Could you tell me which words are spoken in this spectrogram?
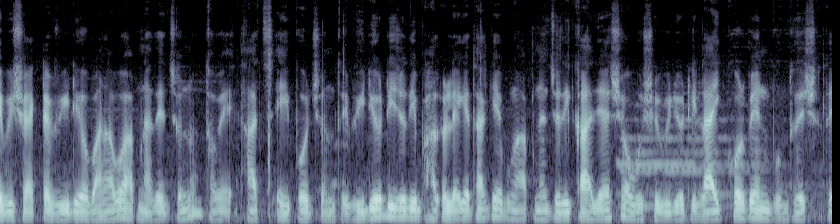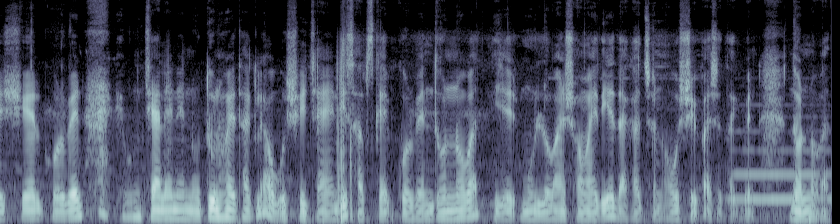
এ বিষয়ে একটা ভিডিও বানাবো আপনাদের জন্য, তবে আজ এই পর্যন্তই। ভিডিওটি যদি ভালো লেগে থাকে এবং আপনার যদি কাজে আসে, অবশ্যই ভিডিওটি লাইক করবেন, বন্ধুদের সাথে শেয়ার করবেন এবং চ্যানেলে নতুন হয়ে থাকলে অবশ্যই চ্যানেলটি সাবস্ক্রাইব করবেন। ধন্যবাদ। নিজের মূল্যবান সময় দিয়ে দেখার জন্য অবশ্যই পাশে থাকবেন। ধন্যবাদ।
